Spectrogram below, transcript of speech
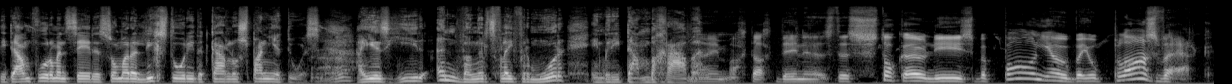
Die damvoerman sê dis sommer 'n liegstorie dat Carlos Spanje toe is. Hy is hier in Wingersvlei vermoor en by die dam begrawe. Hy magtig Dennis, dis stokhou nuus. Bepaal jou by jou plaaswerk.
